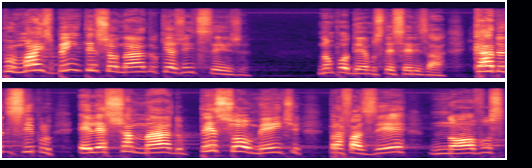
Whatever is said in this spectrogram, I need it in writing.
Por mais bem intencionado que a gente seja, não podemos terceirizar. Cada discípulo, ele é chamado pessoalmente para fazer novos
